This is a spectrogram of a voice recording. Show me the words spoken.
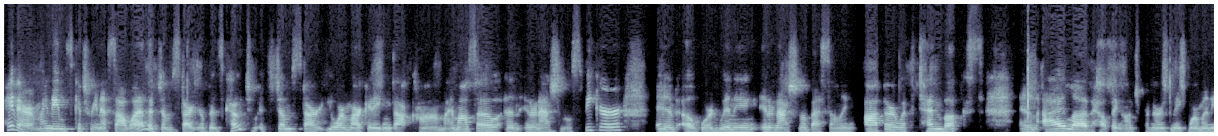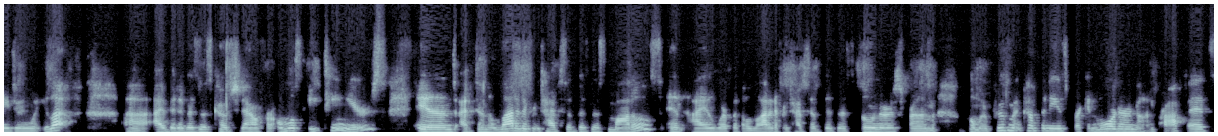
Hey there, my name is Katrina Sawa, the Jumpstart Your Biz Coach. It's jumpstartyourmarketing.com. I'm also an international speaker and award-winning international best-selling author with 10 books. And I love helping entrepreneurs make more money doing what you love. Uh, I've been a business coach now for almost 18 years, and I've done a lot of different types of business models, and I work with a lot of different types of business owners from home improvement companies, brick and mortar, nonprofits,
